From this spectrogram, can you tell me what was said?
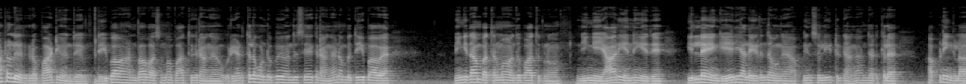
ஆட்டோவில் இருக்கிற பாட்டி வந்து தீபாவை அன்பா பாசமாக பார்த்துக்கிறாங்க ஒரு இடத்துல கொண்டு போய் வந்து சேர்க்குறாங்க நம்ம தீபாவை. நீங்கள் தான் பத்திரமா வந்து பார்த்துக்கணும் நீங்கள் யார் என்ன ஏது? இல்லை எங்கள் ஏரியாவில் இருந்தவங்க அப்படின்னு சொல்லிட்டு இருக்காங்க அந்த இடத்துல. அப்படிங்களா?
